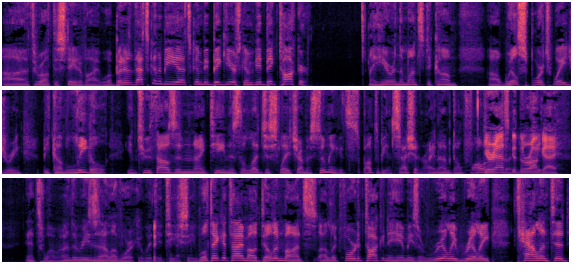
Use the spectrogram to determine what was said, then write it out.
uh, throughout the state of Iowa. But that's going to be that's going to be a big year. It's going to be a big talker. Here in the months to come, uh, will sports wagering become legal in 2019 as the legislature? I'm assuming it's about to be in session, right? I don't follow. You're it, asking the wrong guy. That's one of the reasons I love working with you, TC. we'll take a time out. Dylan Montz, I look forward to talking to him. He's a really, really talented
